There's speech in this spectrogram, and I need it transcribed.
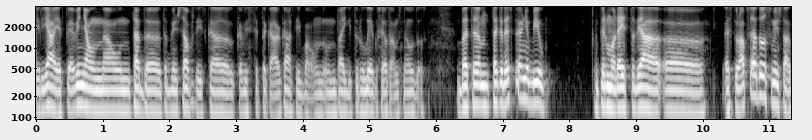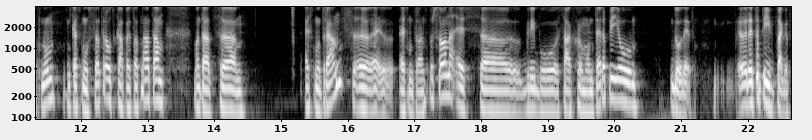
ir jāiet pie viņa, un, un tad, uh, tad viņš sapratīs, ka, ka viss ir kā kārtībā, un, un baigi tur liekus jautājumus neuzdos. Bet um, tad, kad es pie viņa biju pirmo reizi, tad jā, uh, es tur apsēdos, un viņš tāds, nu, kas mūs satrauc, kāpēc atnācām, man tāds. Uh, esmu trans, uh, esmu transpersona, es uh, gribu sākt hormonu terapiju, dodiet. Receptīti tagad.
